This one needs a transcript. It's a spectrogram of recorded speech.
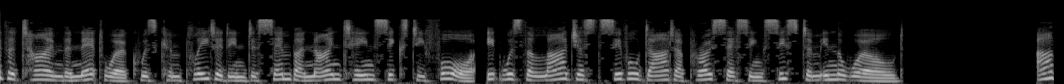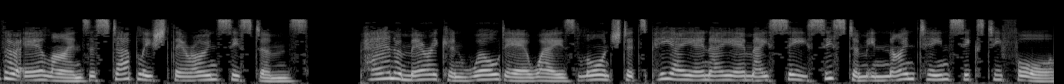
the time the network was completed in December 1964, it was the largest civil data processing system in the world. Other airlines established their own systems. Pan American World Airways launched its PANAMAC system in 1964.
